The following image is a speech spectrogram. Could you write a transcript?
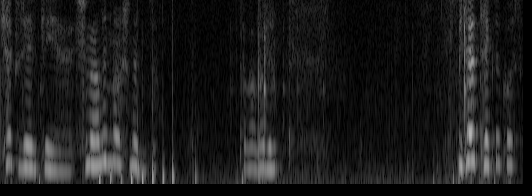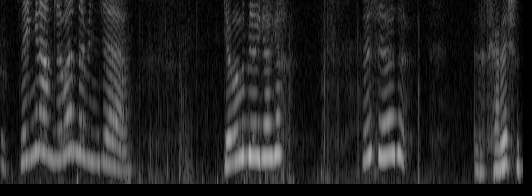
Çok zevkli ya. Şunu alayım ben şuna bineceğim. Tamam alıyorum. Bir tane tekne koysana. Zengin amca ben de bineceğim. Gel oğlum ya gel gel. Neyse ya hadi. Evet kardeşim.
